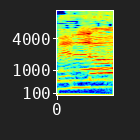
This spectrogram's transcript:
Villa.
